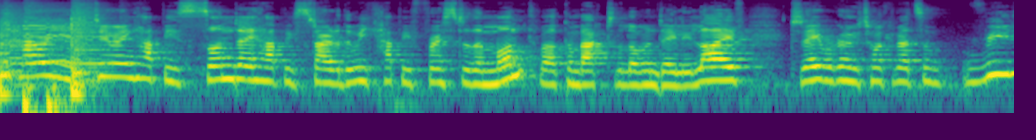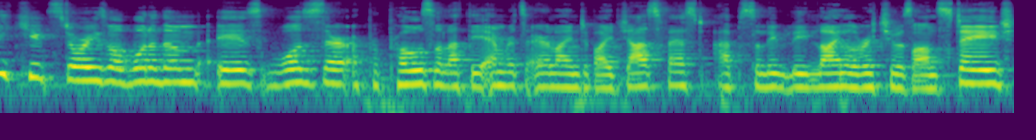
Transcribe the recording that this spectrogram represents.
everyone. How are you doing? Happy Sunday, happy start of the week, happy first of the month. Welcome back to the Lovin Daily Live. Today we're going to talk about some really cute stories. Well, one of them is Was there a proposal at the Emirates Airline Dubai Jazz Fest? Absolutely. Lionel Richie was on stage.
